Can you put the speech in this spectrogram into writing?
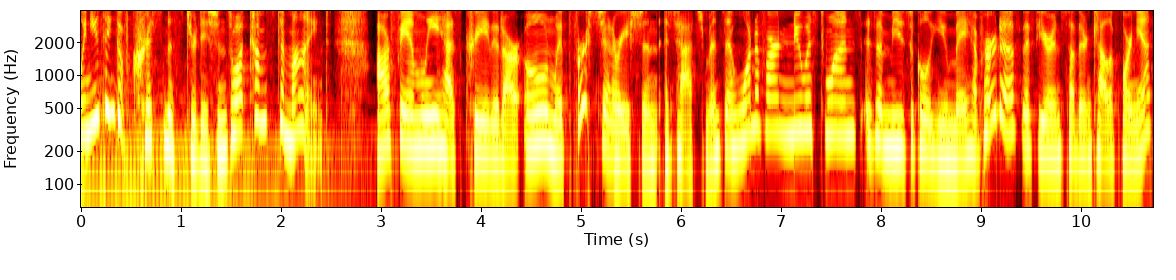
When you think of Christmas traditions, what comes to mind? Our family has created our own with first generation attachments, and one of our newest ones is a musical you may have heard of if you're in Southern California.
